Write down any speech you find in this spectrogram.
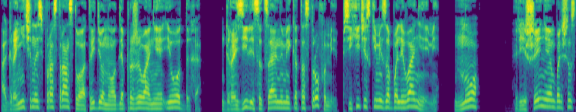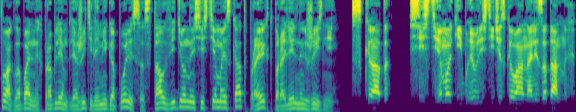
ограниченность пространства, отведенного для проживания и отдыха, грозили социальными катастрофами, психическими заболеваниями. Но решением большинства глобальных проблем для жителей мегаполиса стал введенный системой СКАД проект параллельных жизней. СКАД Система гиб-эвристического анализа данных.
